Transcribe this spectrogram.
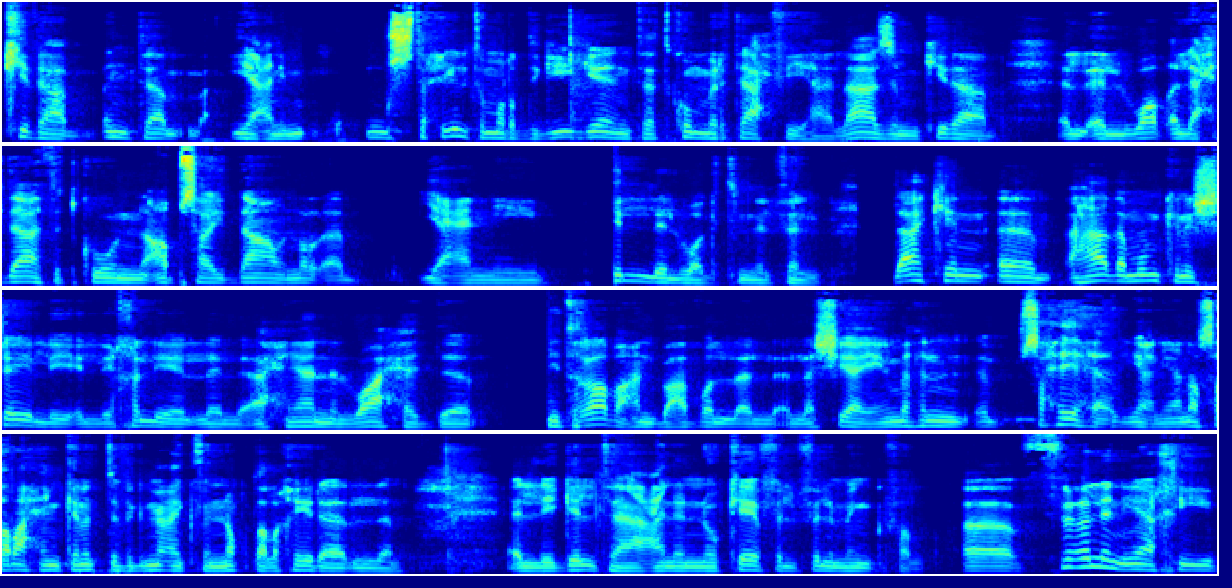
كذا انت يعني مستحيل تمر دقيقة انت تكون مرتاح فيها. لازم كذا الوضع الأحداث تكون upside down يعني كل الوقت من الفيلم. لكن آه هذا ممكن الشيء اللي اللي يخلي أحيانا الواحد يتغاضى عن بعض الأشياء. يعني مثلا صحيح يعني أنا صراحة يمكن أتفق معك في النقطة الأخيرة اللي قلتها عن إنه كيف الفيلم انقفل آه فعلا يا أخي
